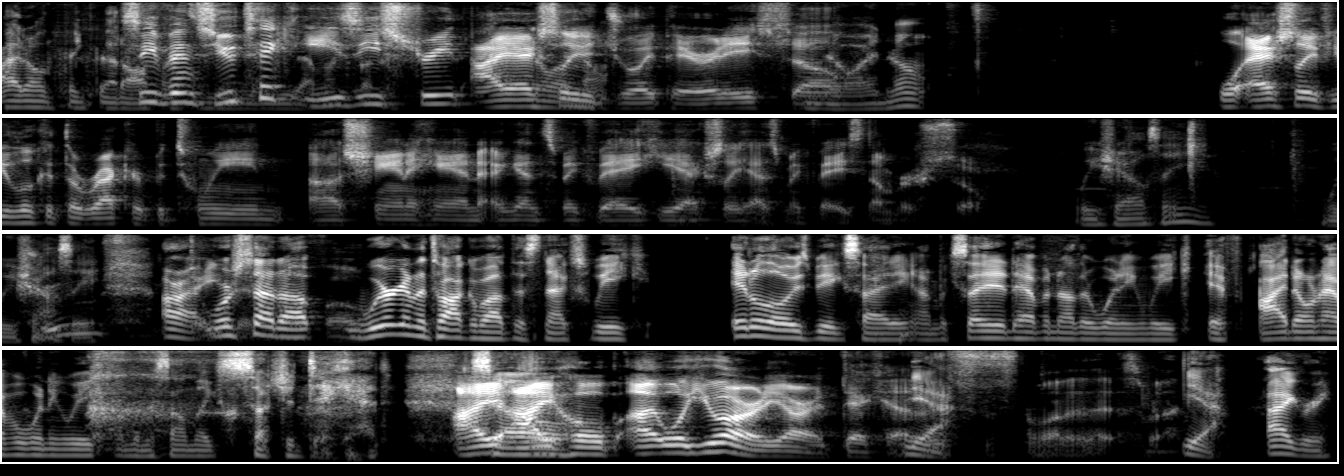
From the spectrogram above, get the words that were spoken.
I don't think that. See, Vince, you take Easy. Street. I actually don't. enjoy parody. So, No, I know. well, actually, if you look at the record between uh, Shanahan against McVay, he actually has McVay's numbers. So, We shall see. We shall see. All right, we're set up. We're going to talk about this next week. It'll always be exciting. Mm-hmm. I'm excited to have another winning week. If I don't have a winning week, I'm going to sound like such a dickhead. I, I hope. I well, you already are a dickhead. Yeah. Is what it is. But. Yeah, I agree.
